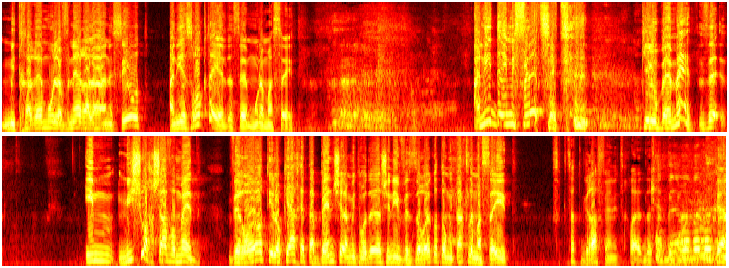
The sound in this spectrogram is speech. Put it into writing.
מתחרה מול אבנר על הנשיאות, אני אזרוק את הילד הזה מול המשאית. אני די מפלצת. כאילו באמת, זה... אם מישהו עכשיו עומד ורואה אותי לוקח את הבן של המתמודד השני וזורק אותו מתחת למשאית, זה קצת גרפי, אני צריך לתת דוגמא. כן,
